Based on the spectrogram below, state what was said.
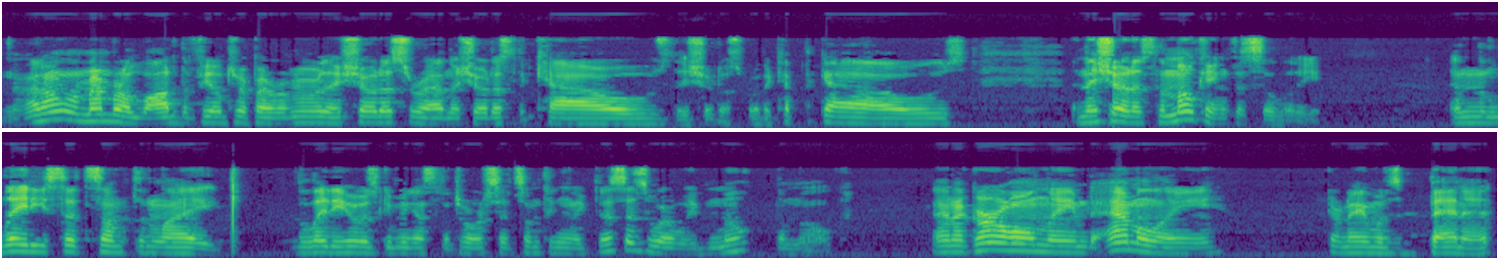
Now, I don't remember a lot of the field trip. I remember they showed us around. They showed us the cows. They showed us where they kept the cows, and they showed us the milking facility. And the lady said something like, the lady who was giving us the tour said something like, This is where we milk the milk. And a girl named Emily, her name was Bennett,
